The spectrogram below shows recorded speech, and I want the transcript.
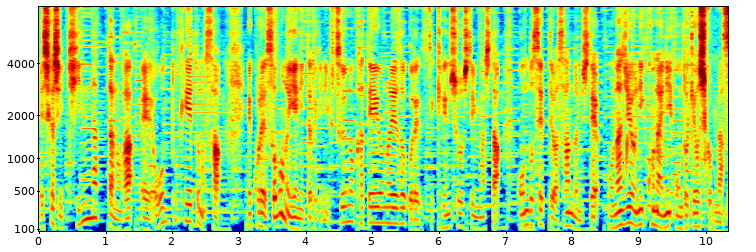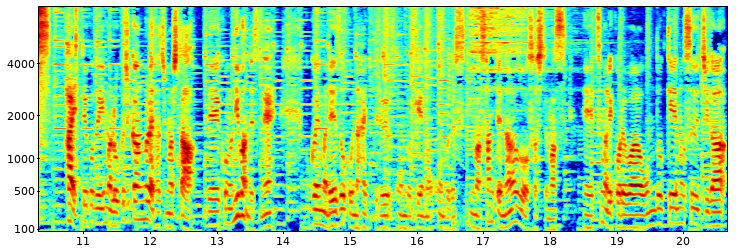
えしかし気になったのが、え温度計との差。えこれ祖母の家に行った時に普通の家庭用の冷蔵庫で検証してみました。温度設定は3度にして同じように庫内に温度計を仕込みます。はい、ということで今6時間ぐらい経ちました。で、この2番ですね。僕が今冷蔵庫に入ってる温度計の温度です。今3.7度を指してます。えーつまりこれは温度計の数値が、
